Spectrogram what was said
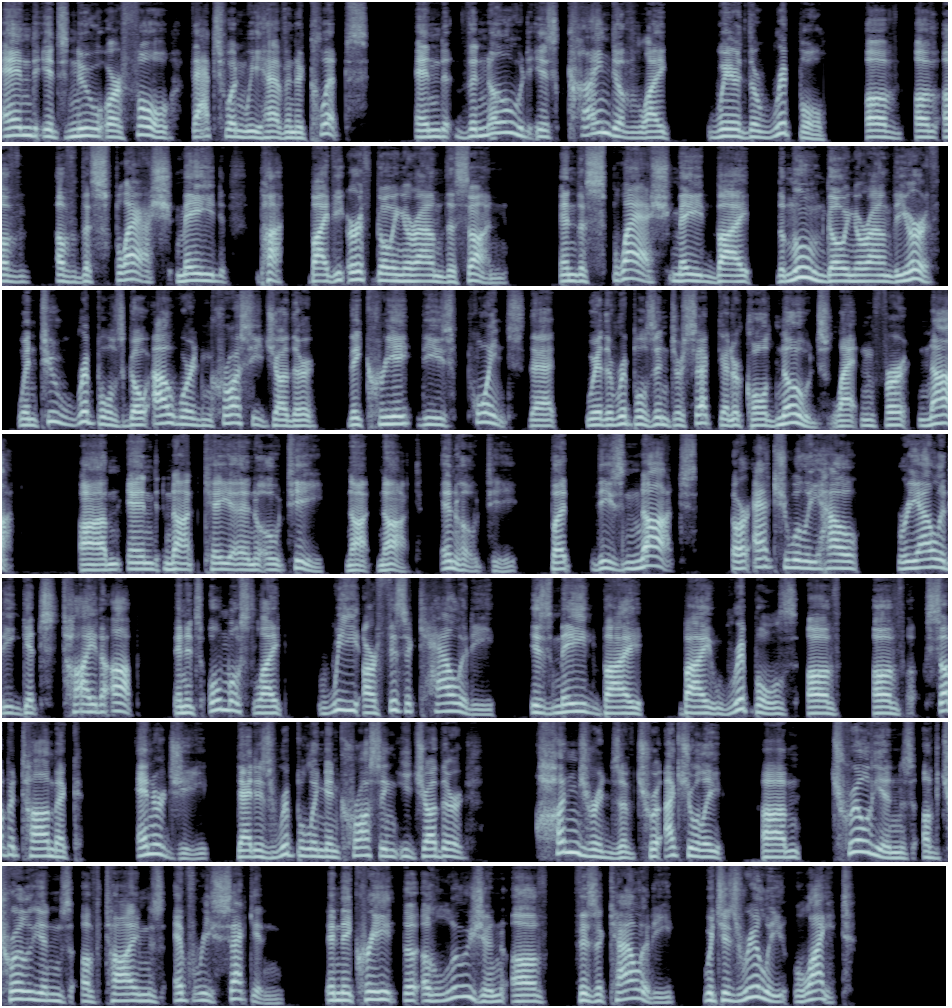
and it's new or full, that's when we have an eclipse. And the node is kind of like where the ripple of of of of the splash made by, by the earth going around the sun and the splash made by the moon going around the earth when two ripples go outward and cross each other they create these points that where the ripples intersect that are called nodes latin for knot um, and not k-n-o-t not not n-o-t but these knots are actually how reality gets tied up. And it's almost like we, our physicality is made by, by ripples of, of subatomic energy that is rippling and crossing each other hundreds of, tr- actually, um, trillions of trillions of times every second. And they create the illusion of physicality, which is really light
